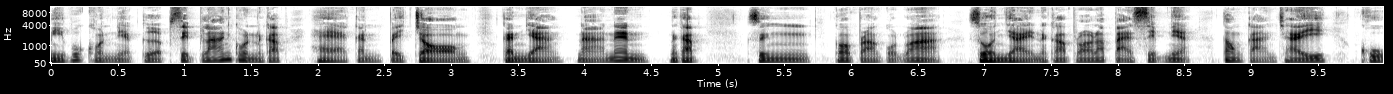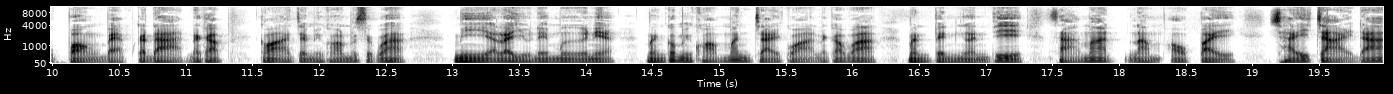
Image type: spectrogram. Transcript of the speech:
มีผู้คนเนี่ยเกือบ 10 ล้านคนนะครับแห่กันไปจองกันอย่างหนาแน่นนะครับ ซึ่งก็ปรากฏว่าส่วนใหญ่นะครับร้อยละ 80เนี่ยต้องการใช้คูปองแบบกระดาษนะครับ ก็อาจจะมีความรู้สึกว่ามีอะไรอยู่ในมือเนี่ยมันก็มีความมั่นใจกว่านะครับว่ามันเป็นเงินที่สามารถนำเอาไปใช้จ่ายได้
